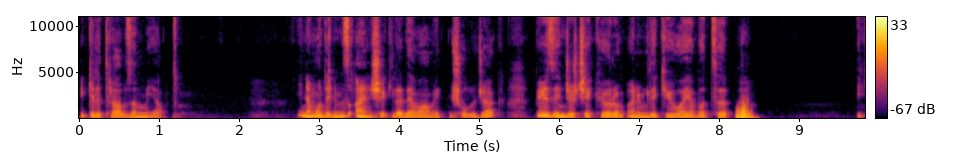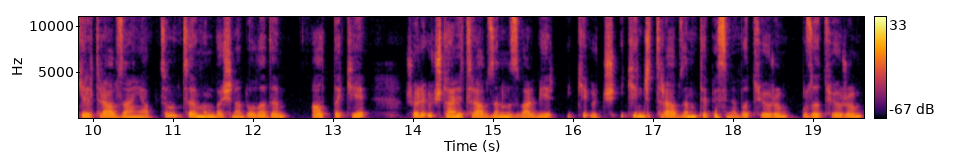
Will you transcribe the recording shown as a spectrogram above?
ikili trabzanımı yaptım. Yine modelimiz aynı şekilde devam etmiş olacak. Bir zincir çekiyorum. Önümdeki yuvaya batıp ikili trabzan yaptım. Tığımın başına doladım. Alttaki şöyle 3 tane trabzanımız var. 1 2 3. İkinci trabzanın tepesine batıyorum, uzatıyorum.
